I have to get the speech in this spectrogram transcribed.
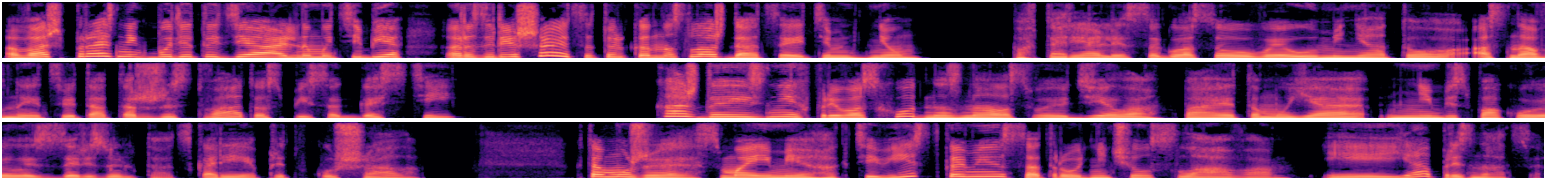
«Ваш праздник будет идеальным, и тебе разрешается только наслаждаться этим днем. Повторяли, согласовывая у меня то основные цвета торжества, то список гостей. Каждая из них превосходно знала свое дело, поэтому я не беспокоилась за результат, скорее предвкушала. К тому же с моими активистками сотрудничал Слава, и я, признаться,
